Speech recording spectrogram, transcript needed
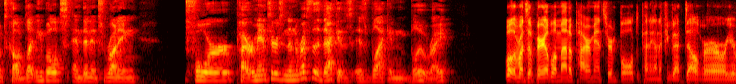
what's called lightning bolts, and then it's running four pyromancers, and then the rest of the deck is is black and blue, right? Well, it runs a variable amount of Pyromancer and Bolt, depending on if you've got Delver or your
